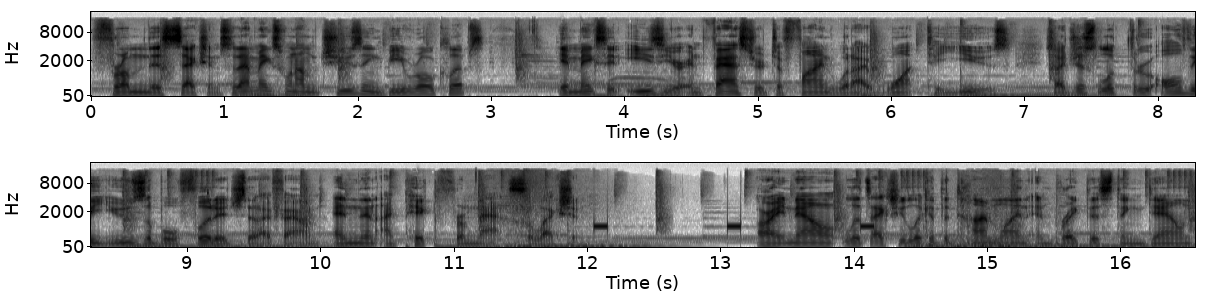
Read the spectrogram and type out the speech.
from this section. So that makes when I'm choosing B-roll clips, it makes it easier and faster to find what I want to use. So I just look through all the usable footage that I found and then I pick from that selection. All right, now let's actually look at the timeline and break this thing down.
